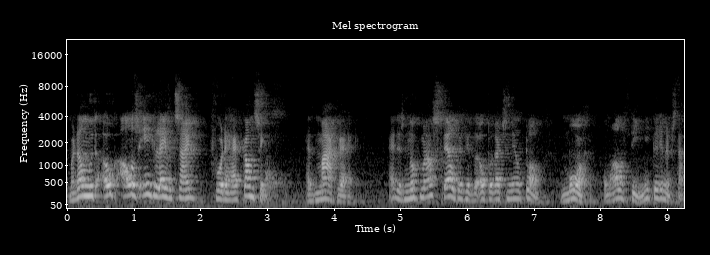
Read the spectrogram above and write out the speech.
Maar dan moet ook alles ingeleverd zijn voor de herkansing. Het maakwerk. Dus nogmaals, stel dat je het operationeel plan morgen om half tien niet erin hebt staan.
